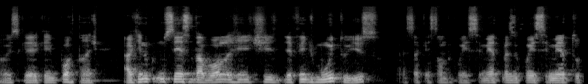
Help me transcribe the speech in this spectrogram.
Então, isso que é, que é importante. Aqui no, no, Ciência da Bola, a gente defende muito isso, essa questão do conhecimento, mas o conhecimento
